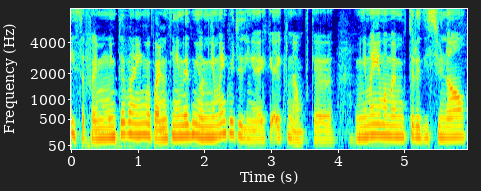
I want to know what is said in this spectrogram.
Isso foi-me muito bem. O meu pai não tinha medo nenhum. A minha mãe, coitadinha, é que, é que não, porque a minha mãe é uma mãe muito tradicional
